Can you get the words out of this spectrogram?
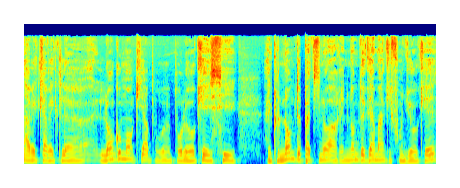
Avec, avec l'engouement qu'il y a pour, pour le hockey ici, avec le nombre de patinoires et le nombre de gamins qui font du hockey,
